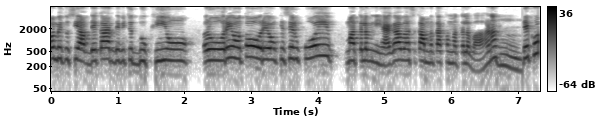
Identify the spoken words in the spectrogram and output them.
ਭਾਵੇਂ ਤੁਸੀਂ ਆਪਦੇ ਘਰ ਦੇ ਵਿੱਚ ਦੁਖੀ ਹੋ ਰੋ ਰਹੇ ਹੋ ਧੋ ਰਹੇ ਹੋ ਕਿਸੇ ਨੂੰ ਕੋਈ ਮਤਲਬ ਨਹੀਂ ਹੈਗਾ। ਬਸ ਕੰਮ ਤੱਕ ਮਤਲਬ ਆ ਹਨਾ? ਹੂੰ। ਦੇਖੋ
